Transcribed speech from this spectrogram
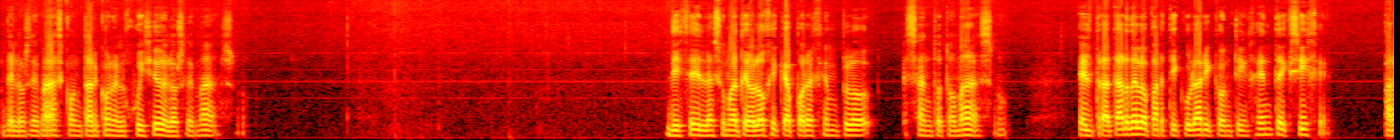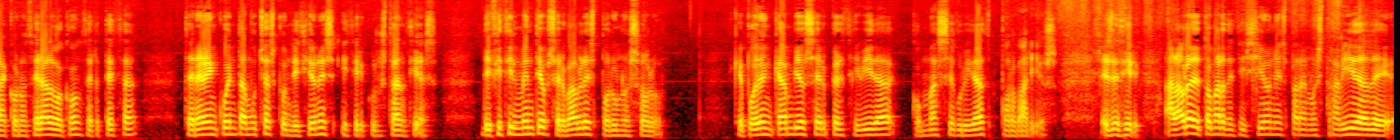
de los demás, contar con el juicio de los demás. Dice la Suma Teológica, por ejemplo, Santo Tomás, el tratar de lo particular y contingente exige, para conocer algo con certeza, tener en cuenta muchas condiciones y circunstancias, difícilmente observables por uno solo, que puede en cambio ser percibida con más seguridad por varios. Es decir, a la hora de tomar decisiones para nuestra vida, de,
